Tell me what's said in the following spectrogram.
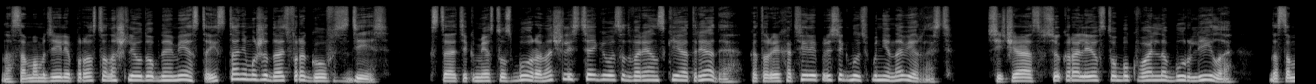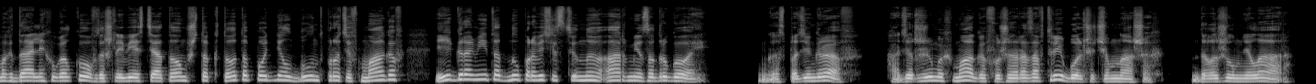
На самом деле просто нашли удобное место и станем ожидать врагов здесь. Кстати, к месту сбора начали стягиваться дворянские отряды, которые хотели присягнуть мне на верность. Сейчас все королевство буквально бурлило. До самых дальних уголков дошли вести о том, что кто-то поднял бунт против магов и громит одну правительственную армию за другой. «Господин граф, одержимых магов уже раза в три больше, чем наших. – доложил мне Лаар.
